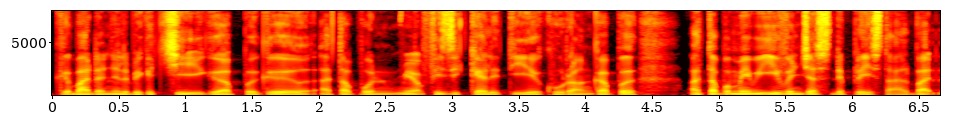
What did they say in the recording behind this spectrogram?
Ke badannya lebih kecil ke apa ke ataupun you know, physicality kurang ke apa ataupun maybe even just the play style. But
